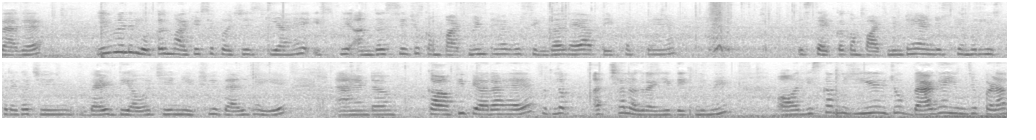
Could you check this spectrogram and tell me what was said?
बैग है। ये भी मैंने लोकल मार्केट से परचेज़ किया है। इसमें अंदर से जो कंपार्टमेंट है वो सिंगल है आप देख सकते हैं। इस टाइप का कंपार्टमेंट है एंड इसके अंदर ये इस तरह का चेन बेल्ट दिया हुआ चेन एक्चुअली बेल्ट है ये। एंड uh, काफ़ी प्यारा है मतलब अच्छा लग रहा है ये देखने में। और इसका मुझे ये जो बैग है ये मुझे पड़ा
